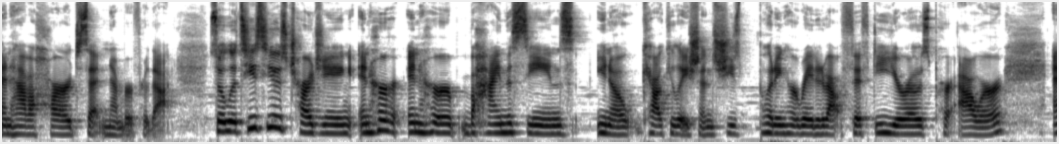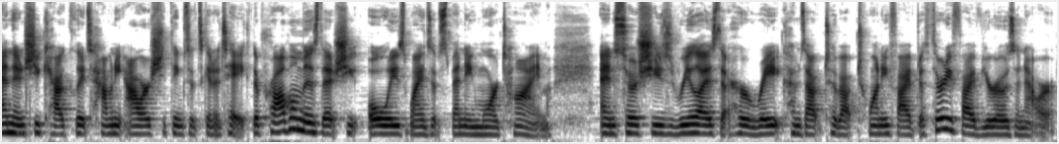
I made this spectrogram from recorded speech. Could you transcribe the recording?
and have a hard set number for that. So Laetitia is charging in her in her behind the scenes, you know, calculations. She's putting her rate at about 50 euros per hour, and then she calculates how many hours she thinks it's going to take. The problem is that she always winds up spending more time. And so she's realized that her rate comes out to about 25 to 35 euros an hour.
